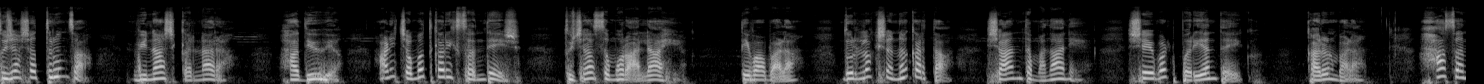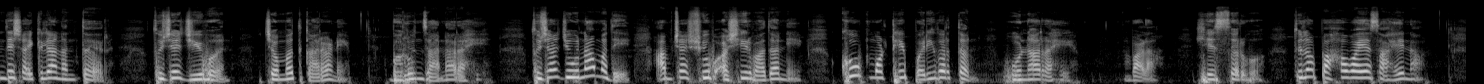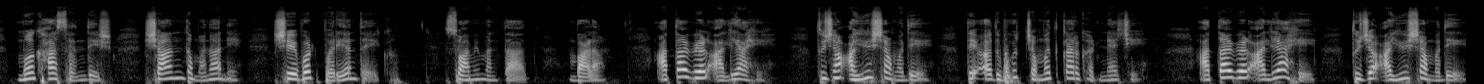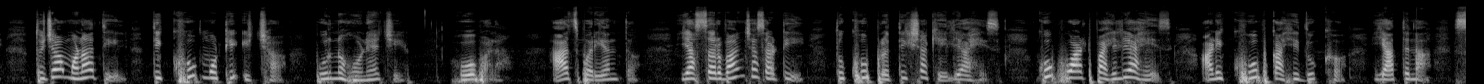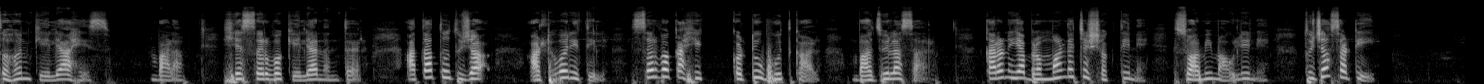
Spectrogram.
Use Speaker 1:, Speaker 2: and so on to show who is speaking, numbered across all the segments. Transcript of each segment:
Speaker 1: तुझ्या शत्रूंचा विनाश करणारा हा दिव्य आणि चमत्कारिक संदेश तुझ्यासमोर आला आहे. तेव्हा बाळा दुर्लक्ष न करता शांत मनाने शेवटपर्यंत ऐक. कारण बाळा हा संदेश ऐकल्यानंतर तुझे जीवन चमत्काराने भरून जाणार आहे. तुझ्या जीवनामध्ये आमच्या शुभ आशीर्वादाने खूप मोठे परिवर्तन होणार आहे. बाळा हे सर्व तुला पाहावयास आहे ना? मग हा संदेश शांत मनाने शेवटपर्यंत ऐक. स्वामी म्हणतात बाळा आता वेळ आली आहे. तुझ्या आयुष्यामध्ये ते अद्भुत चमत्कार घडण्याची. आता वेळ आली आहे. तुझ्या आयुष्यामध्ये तुझ्या मनातील ती खूप मोठी इच्छा पूर्ण होण्याची. हो बाळा आजपर्यंत या सर्वांच्यासाठी तू खूप प्रतीक्षा केली आहेस. खूप वाट पाहिली आहेस आणि खूप काही दुःख यातना सहन केल्या आहेस. बाळा हे सर्व केल्यानंतर आता तू तुझ्या आठवणीतील सर्व काही कटू भूतकाळ बाजूला सार. कारण या ब्रह्मांडाच्या शक्तीने स्वामी माऊलीने तुझ्यासाठी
